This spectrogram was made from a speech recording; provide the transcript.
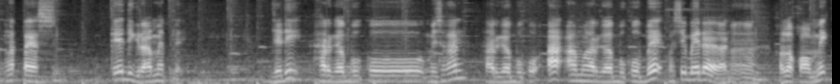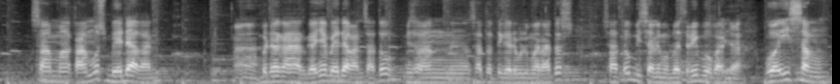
ngetes kayak di Gramet deh. Jadi harga buku misalkan harga buku A sama harga buku B pasti beda kan? Heeh. Kalau komik sama kamus beda kan? Heeh. Bener kan harganya beda kan? Satu misalkan eh, satu tiga satu bisa lima ribu kan? Iya. Gue iseng.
